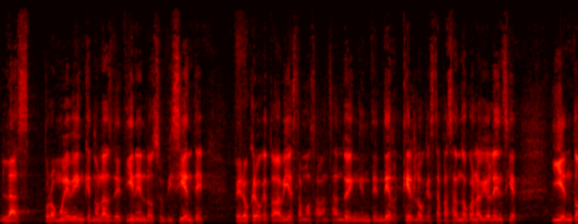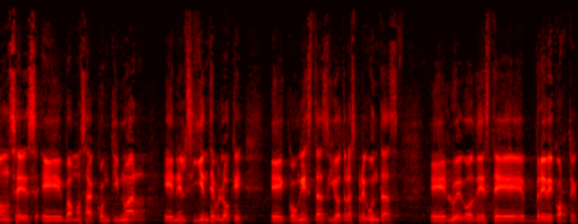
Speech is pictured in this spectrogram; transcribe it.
las promueven, que no las detienen lo suficiente, pero creo que todavía estamos avanzando en entender qué es lo que está pasando con la violencia y entonces eh, vamos a continuar en el siguiente bloque eh, con estas y otras preguntas luego de este breve corte.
